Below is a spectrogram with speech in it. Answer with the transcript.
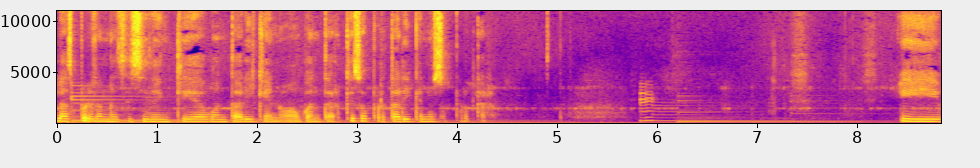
Las personas deciden qué aguantar y qué no aguantar, qué soportar y qué no soportar. Y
